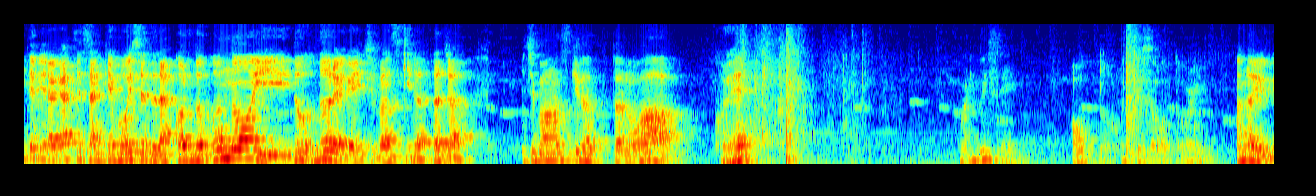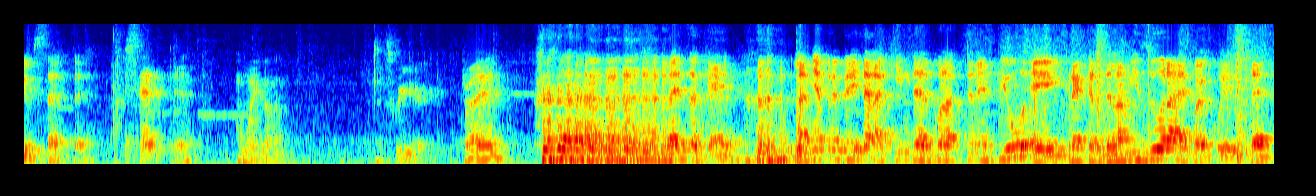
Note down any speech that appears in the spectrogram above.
ditemi ragazzi se anche voi siete d'accordo con noi. Do, どれが一番好きだったじゃ一番好きだったのはこれ What did we say? 8 Which is 8 right? A noi io give 7. 7 Oh my god It's weird. Right. That's ok. La mia preferita è la Kinder colazione più e il cracker della misura e poi queste.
